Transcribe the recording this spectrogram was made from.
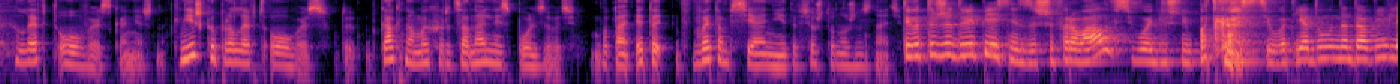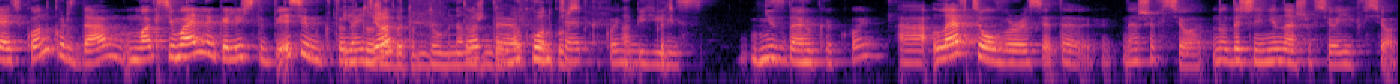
leftovers, конечно. Книжка про leftovers. Как нам их рационально использовать. Вот это, в этом все они, это все, что нужно знать. Ты вот уже две песни зашифровала в сегодняшнем подкасте. Вот я думаю, надо объявлять конкурс, да? Максимальное количество песен, кто я найдет. Я тоже об этом думаю. Нам нужно давно конкурс объявить. Приз. Не знаю какой. А leftovers — это наше все. Ну, точнее, не наше все, их все.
